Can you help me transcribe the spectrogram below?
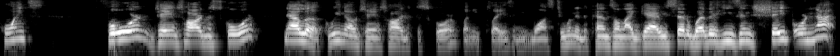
points for James Harden to score. Now, look, we know James Harden can score when he plays and he wants to, and it depends on, like Gary said, whether he's in shape or not.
